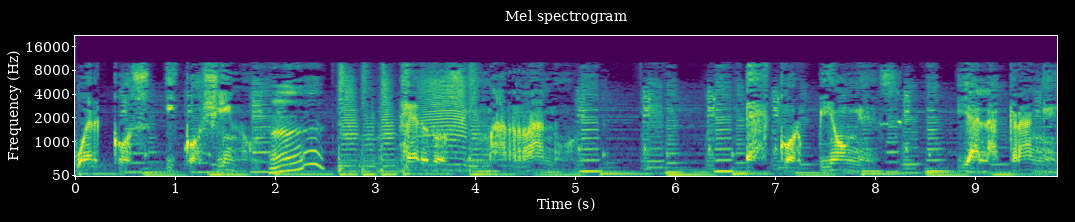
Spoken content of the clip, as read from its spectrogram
puercos y cochinos, cerdos y marranos escorpiones y alacranes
